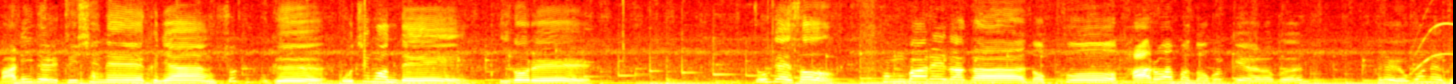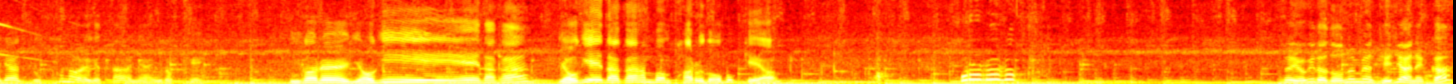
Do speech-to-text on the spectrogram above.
많이들 드시는 그냥 쇼, 그 오징어인데 이거를 쪼개서 통발에다가 넣고 바로 한번 넣어볼게요 여러분. 그냥 요거는 그냥 넣고 넣어야겠다 그냥 이렇게. 이거를 여기에다가 여기에다가 한번 바로 넣어볼게요. 호로로로 그래서 여기다 넣어놓으면 되지 않을까?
